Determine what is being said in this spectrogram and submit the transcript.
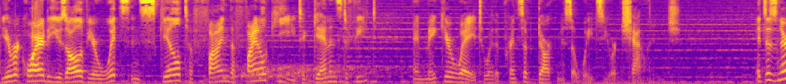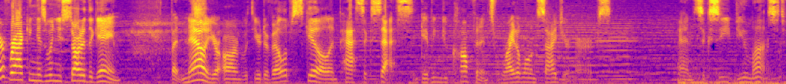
you're required to use all of your wits and skill to find the final key to Ganon's defeat and make your way to where the Prince of Darkness awaits your challenge. It's as nerve wracking as when you started the game, but now you're armed with your developed skill and past success, giving you confidence right alongside your nerves. And succeed you must,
